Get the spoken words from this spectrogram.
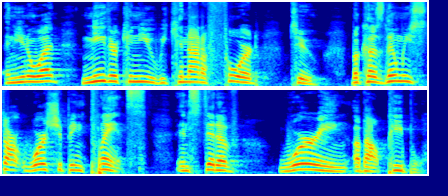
And you know what? Neither can you. We cannot afford to because then we start worshiping plants instead of worrying about people.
